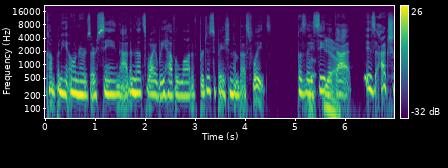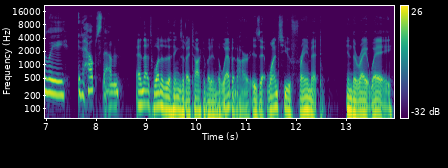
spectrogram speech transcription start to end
company owners are seeing that. And that's why we have a lot of participation in best fleets because they well, see yeah. that that is actually, it helps them. And that's one of the things that I talk about in the webinar is that once you frame it in the right way,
